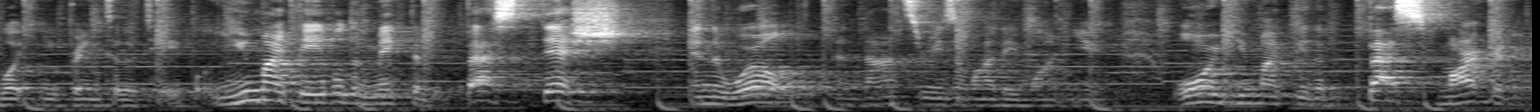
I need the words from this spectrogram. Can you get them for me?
what you bring to the table. You might be able to make the best dish in the world and that's the reason why they want you. Or you might be the best marketer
